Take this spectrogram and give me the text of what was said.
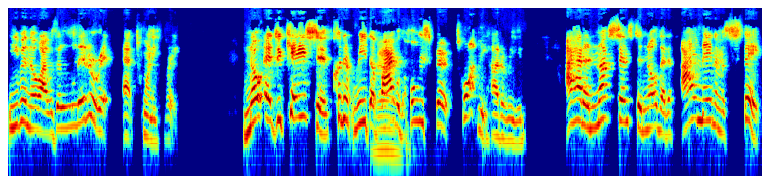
even though I was illiterate at 23. No education, couldn't read the yeah. Bible. The Holy Spirit taught me how to read. I had enough sense to know that if I made a mistake,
